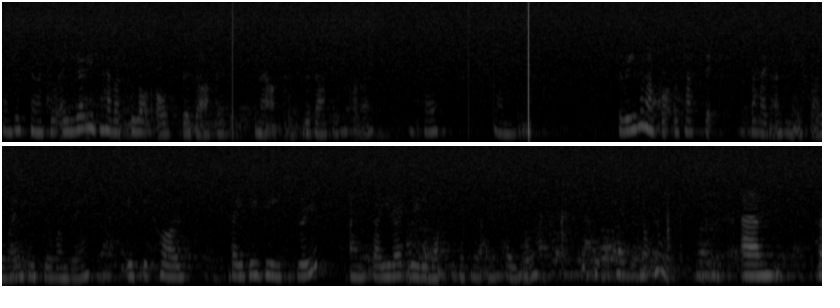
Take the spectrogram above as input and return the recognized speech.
So I'm just going to put, you don't need to have a lot of the darkest amount, the darkest colour. Okay? Um, the reason I've got the plastic bag underneath, by the way, if you're wondering, is because they do bleed through, and so you don't really want to get it on the table. The table is not yours. Um, so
